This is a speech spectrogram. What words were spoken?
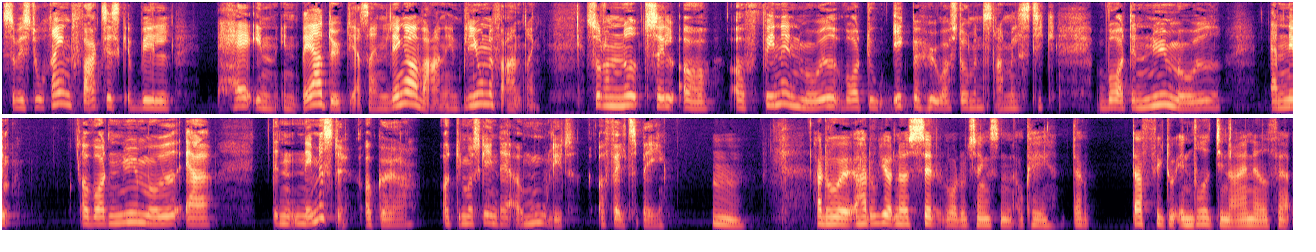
Så hvis du rent faktisk vil have en, en bæredygtig, altså en længerevarende, en blivende forandring, så er du nødt til at, at finde en måde, hvor du ikke behøver at stå med en stram elastik, hvor den nye måde er nem, og hvor den nye måde er den nemmeste at gøre, og det måske endda er umuligt at falde tilbage. Mm. Har, du, øh, har du gjort noget selv, hvor du tænker sådan, okay, der, der fik du ændret din egen adfærd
